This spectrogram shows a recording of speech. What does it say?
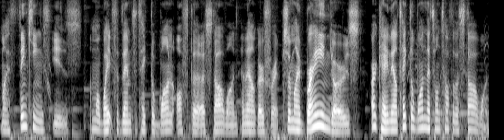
My thinkings is, I'm gonna wait for them to take the one off the star one, and then I'll go for it. So my brain goes, okay, now take the one that's on top of the star one.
